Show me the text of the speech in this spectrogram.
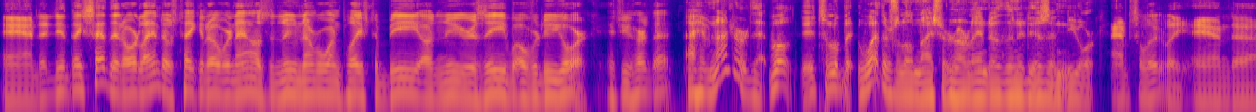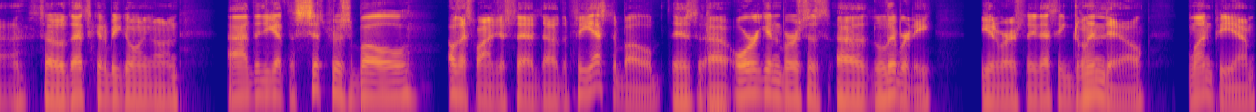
And they said that Orlando's taken over now as the new number one place to be on New Year's Eve over New York. Have you heard that? I have not heard that. Well, it's a little bit. Weather's a little nicer in Orlando than it is in New York. Absolutely. And uh, so that's going to be going on. Uh, then you got the Citrus Bowl. Oh, that's what I just said. Uh, the Fiesta Bowl is uh, Oregon versus uh, Liberty University. That's in Glendale, 1 p.m.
